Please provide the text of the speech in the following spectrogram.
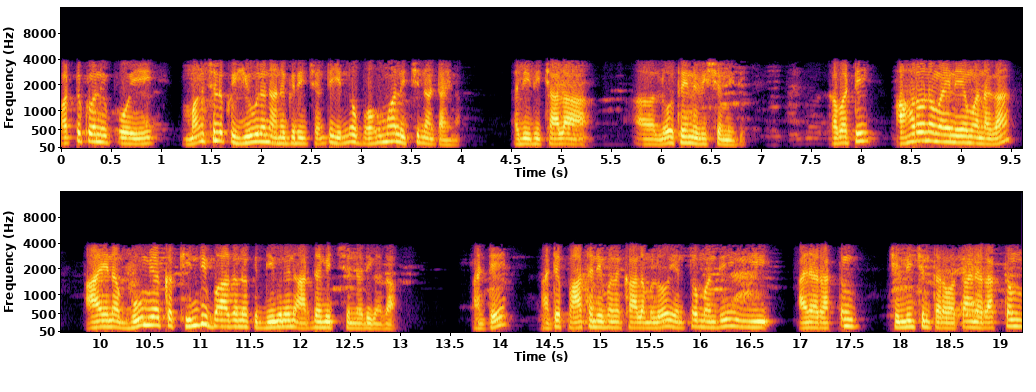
పట్టుకొని పోయి మనుషులకు యువులను అనుగ్రహించి అంటే ఎన్నో బహుమాలు ఇచ్చిందంట ఆయన. అది ఇది చాలా లోతైన విషయం ఇది. కాబట్టి ఆహరణమైన ఏమనగా ఆయన భూమి యొక్క కింది భాగంలోకి దీవులని అర్థం ఇచ్చిన్నది కదా. అంటే అంటే పాత నిబంధన కాలంలో ఎంతో మంది ఈ ఆయన రక్తం చెల్లించిన తర్వాత ఆయన రక్తం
